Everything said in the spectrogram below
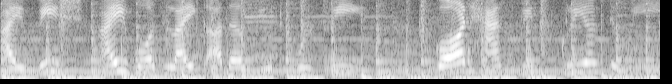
I wish I was like other beautiful trees. God has been cruel to me.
